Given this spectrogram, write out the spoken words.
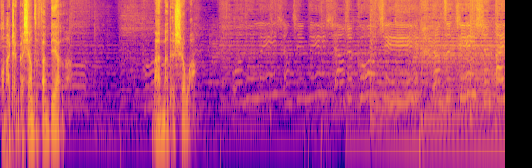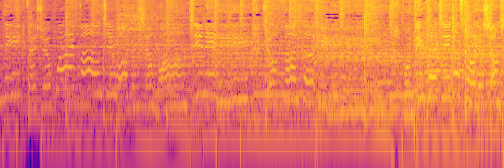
我把整个箱子翻遍了，满满的失望。忘记你，就算可以我宁可记得所有伤心，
